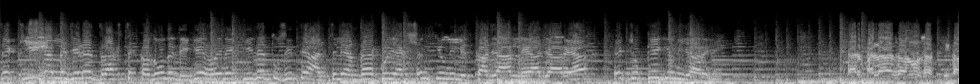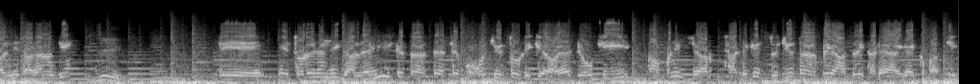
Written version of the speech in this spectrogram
ਤੇ ਕੀ ਗੱਲ ਜਿਹੜੇ ਦਰਖਤ ਕਦੋਂ ਦੇ ਡਿੱਗੇ ਹੋਏ ਨੇ? ਕਿਹਦੇ ਤੁਸੀਂ ਧਿਆਨ ਚ ਲਿਆਂਦਾ? ਕੋਈ ਐਕਸ਼ਨ ਕਿਉਂ ਨਹੀਂ ਲਿੱਤਾ ਜਾ ਲਿਆ ਜਾ ਰਿਹਾ? ਇਹ ਚੁੱਕੇ ਕਿਉਂ ਨਹੀਂ ਜਾ ਰਹੇ? ਸਰ ਪਹਿਲਾਂ ਤੁਹਾਨੂੰ ਸਤਿ ਸ਼੍ਰੀ ਅਕਾਲ ਜੀ ਸਾਰਿਆਂ ਨੂੰ ਜੀ। ਜੀ। ਤੇ ਇਹ ਥੋੜੇ ਦਿਨ ਦੀ ਗੱਲ ਹੈ ਜੀ ਇੱਕ ਦਰਖਤ ਇੱਥੇ ਬਹੁਤ ਚਿਰ ਤੋਂ ਡਿੱਗਿਆ ਹੋਇਆ ਜੋ ਕਿ ਆਪਣੀ ਜੜ ਛੱਡ ਕੇ ਦੂਜੇ ਦਰਖਤ ਤੇ ਆਸਰੇ ਖੜਿਆ ਹੈਗਾ ਇੱਕ ਪਾਸੇ।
